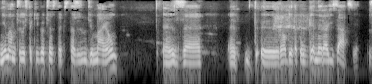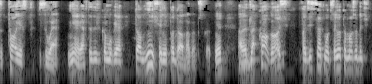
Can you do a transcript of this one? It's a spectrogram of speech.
nie mam czegoś takiego często jak starzy ludzie mają, e, że e, e, robię taką generalizację, że to jest złe. Nie, ja wtedy tylko mówię, to mi się nie podoba na przykład, nie? Ale dla kogoś 20 lat młodszego to może być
